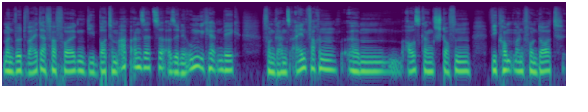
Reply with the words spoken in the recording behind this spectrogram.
Man wird weiter verfolgen die Bottom-up-Ansätze, also den umgekehrten Weg von ganz einfachen ähm, Ausgangsstoffen. Wie kommt man von dort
